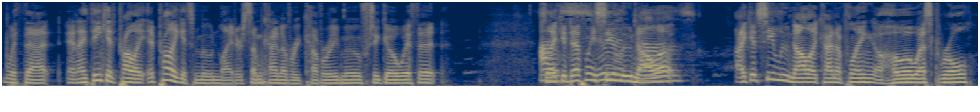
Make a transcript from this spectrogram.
with that, and I think it probably it probably gets Moonlight or some kind of recovery move to go with it. So I, could definitely see Lunala. does. I could see Lunala kind of playing a Ho-Oh esque role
